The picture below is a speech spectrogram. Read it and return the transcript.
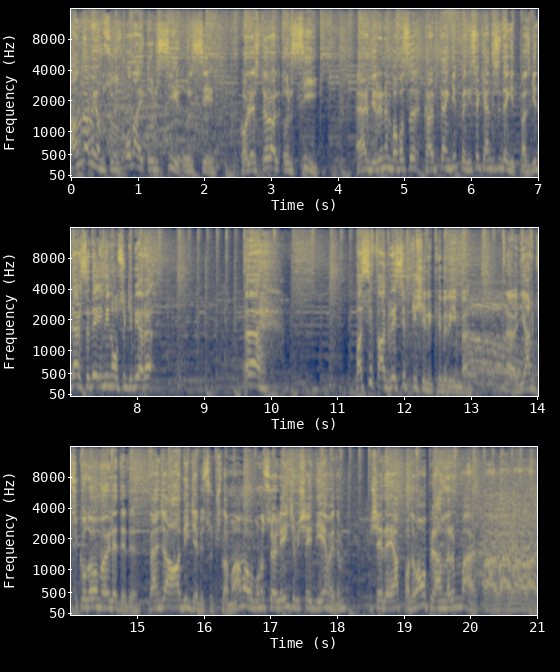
Anlamıyor musunuz? Olay ırsi, ırsi. Kolesterol ırsi. Eğer birinin babası kalpten gitmediyse kendisi de gitmez. Giderse de emin olsun ki bir ara... Eh, pasif agresif kişilikli biriyim ben. Evet yani psikoloğum öyle dedi. Bence adice bir suçlama ama bunu söyleyince bir şey diyemedim. Bir şey de yapmadım ama planlarım var. Var var var var.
